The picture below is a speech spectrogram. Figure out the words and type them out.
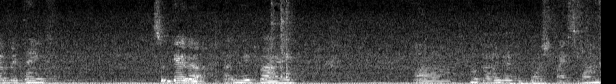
everything together. I need my, uh, let me wash my spoon.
